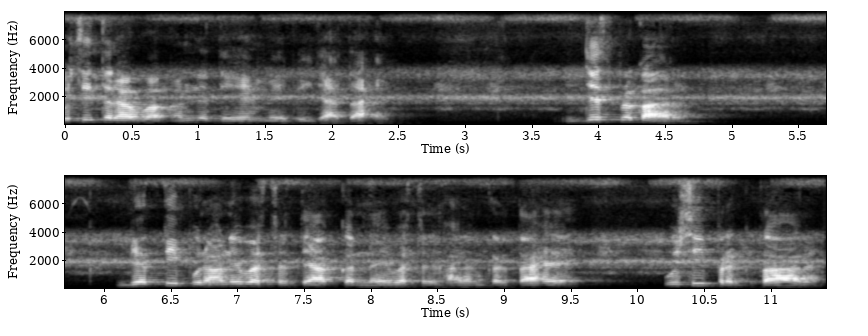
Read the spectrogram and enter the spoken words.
उसी तरह वह अन्य देह में भी जाता है। जिस प्रकार व्यक्ति पुराने वस्त्र त्याग कर नए वस्त्र धारण करता है, उसी प्रकार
